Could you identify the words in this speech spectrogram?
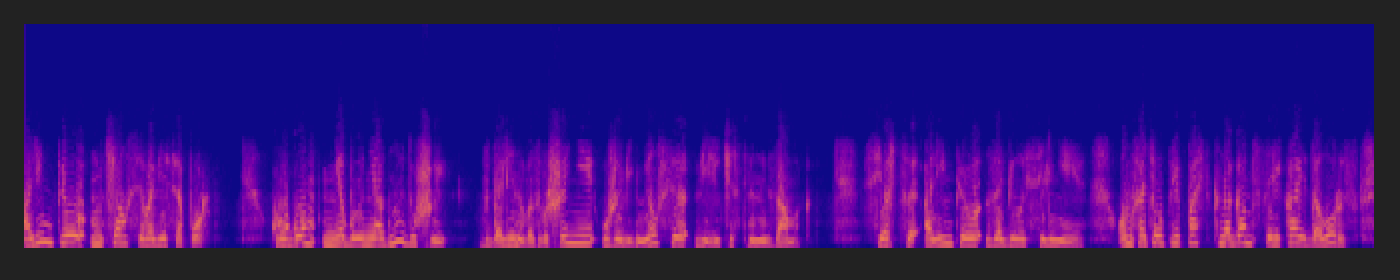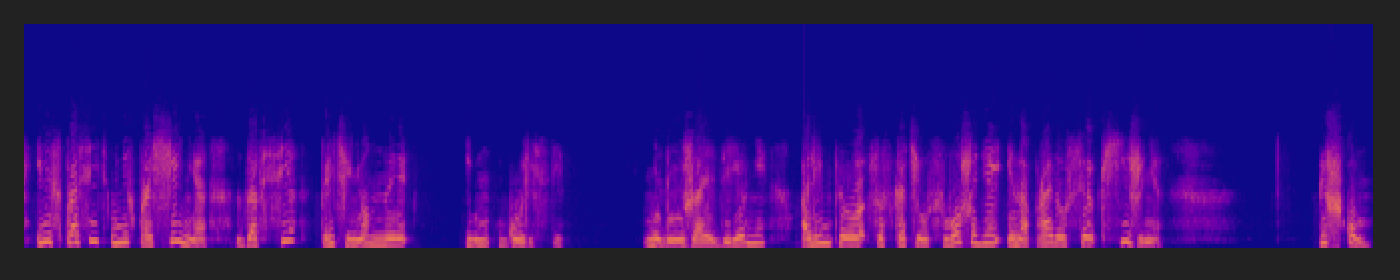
Олимпио мчался во весь опор. Кругом не было ни одной души. Вдали на возвышении уже виднелся величественный замок. Сердце Олимпио забилось сильнее. Он хотел припасть к ногам старика и Долорес и спросить у них прощения за все причиненные им горести. Не доезжая деревни, Олимпио соскочил с лошади и направился к хижине пешком.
